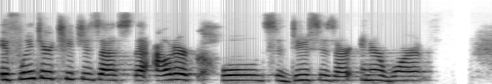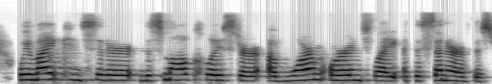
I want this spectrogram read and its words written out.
If winter teaches us that outer cold seduces our inner warmth, we might consider the small cloister of warm orange light at the center of this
